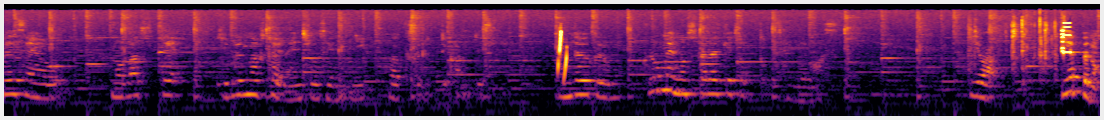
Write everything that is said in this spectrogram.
目線を伸ばして自分の二重の延長線に深くするって感じですね。涙袋も黒目の下だけちょっと線入れます。次はリアップの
